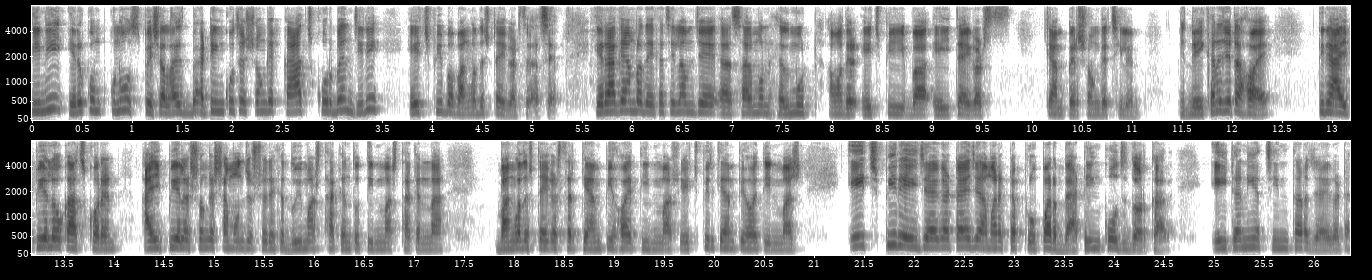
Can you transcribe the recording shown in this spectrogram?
তিনি এরকম কোনো স্পেশালাইজড ব্যাটিং কোচের সঙ্গে কাজ করবেন যিনি এইচপি বা বাংলাদেশ টাইগার্সে আছে। এর আগে আমরা দেখেছিলাম যে সালমন হেলমুট আমাদের এইচপি বা এই টাইগার্স ক্যাম্পের সঙ্গে ছিলেন। কিন্তু এখানে যেটা হয়, তিনি আইপিএলও কাজ করেন। আইপিএল এর সঙ্গে সামঞ্জস্য রেখে দুই মাস থাকেন তো তিন মাস থাকেন না। বাংলাদেশ টাইগার্সের ক্যাম্পই হয় তিন মাস এইচপির ক্যাম্পই হয় তিন মাস। এইচপির এই জায়গাটায় যে আমার একটা প্রপার ব্যাটিং কোচ দরকার, এইটা নিয়ে চিন্তার জায়গাটা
